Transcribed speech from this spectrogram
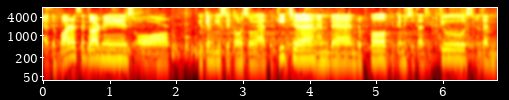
at the bar as a garnish, or you can use it also at the kitchen, and then the pulp, you can use it as a juice, and then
